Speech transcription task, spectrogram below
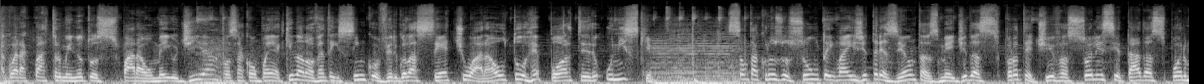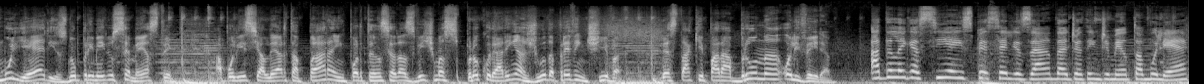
Agora quatro minutos para o meio-dia. Você acompanha aqui na 95,7 o Arauto Repórter Unisque. Santa Cruz do Sul tem mais de 300 medidas protetivas solicitadas por mulheres no primeiro semestre. A polícia alerta para a importância das vítimas procurarem ajuda preventiva. Destaque para a Bruna Oliveira. A Delegacia Especializada de Atendimento à Mulher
